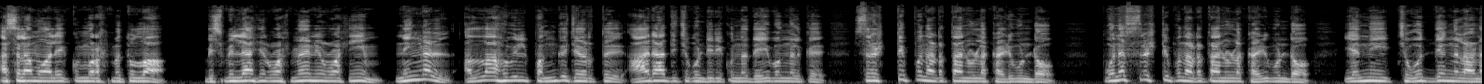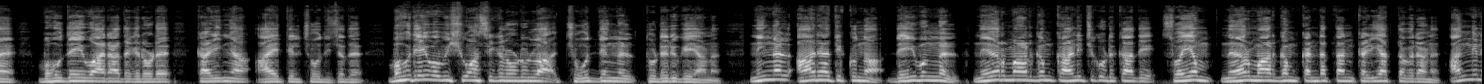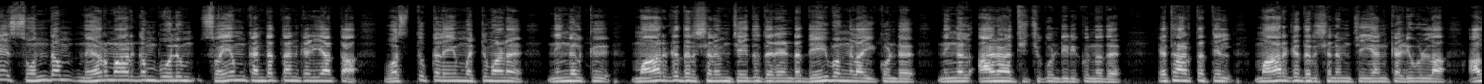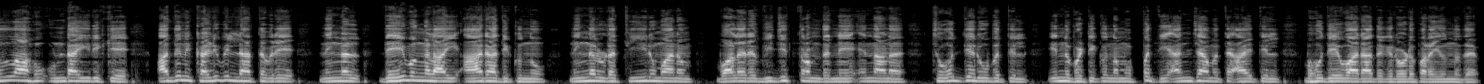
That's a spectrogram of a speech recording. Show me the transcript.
അസ്സലാമു വലൈക്കും വറഹമത്തുള്ള. ബിസ്മില്ലാഹിർ റഹ്മാൻ റഹീം നിങ്ങൾ അള്ളാഹുവിൽ പങ്കു ചേർത്ത് ആരാധിച്ചു കൊണ്ടിരിക്കുന്ന ദൈവങ്ങൾക്ക് സൃഷ്ടിപ്പ് നടത്താനുള്ള കഴിവുണ്ടോ? പുനഃസൃഷ്ടിപ്പ് നടത്താനുള്ള കഴിവുണ്ടോ? എന്നീ ചോദ്യങ്ങളാണ് ബഹുദൈവാരാധകരോട് കഴിഞ്ഞ ആയത്തിൽ ചോദിച്ചത്. ബഹുദൈവ വിശ്വാസികളോടുള്ള ചോദ്യങ്ങൾ തുടരുകയാണ്. നിങ്ങൾ ആരാധിക്കുന്ന ദൈവങ്ങൾ നേർമാർഗം കാണിച്ചു കൊടുക്കാതെ സ്വയം നേർമാർഗം കണ്ടെത്താൻ കഴിയാത്തവരാണ്. അങ്ങനെ സ്വന്തം നേർമാർഗം പോലും സ്വയം കണ്ടെത്താൻ കഴിയാത്ത വസ്തുക്കളെയും മറ്റുമാണ് നിങ്ങൾക്ക് മാർഗദർശനം ചെയ്തു തരേണ്ട ദൈവങ്ങളായിക്കൊണ്ട് നിങ്ങൾ ആരാധിച്ചു കൊണ്ടിരിക്കുന്നത്. യഥാർത്ഥത്തിൽ മാർഗദർശനം ചെയ്യാൻ കഴിവുള്ള അള്ളാഹു ഉണ്ടായിരിക്കെ. അതിന് കഴിവില്ലാത്തവരെ നിങ്ങൾ ദൈവങ്ങളായി ആരാധിക്കുന്നു. നിങ്ങളുടെ തീരുമാനം വളരെ വിചിത്രം തന്നെ എന്നാണ് ചോദ്യരൂപത്തിൽ ഇന്ന് പഠിക്കുന്ന മുപ്പത്തി അഞ്ചാമത്തെ ആയത്തിൽ ബഹുദൈവാരാധകരോട് പറയുന്നത്.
